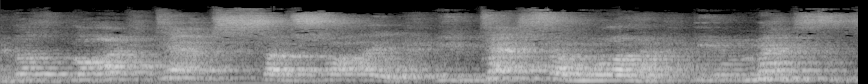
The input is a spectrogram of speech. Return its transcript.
because God takes some soil, He takes some water, He makes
